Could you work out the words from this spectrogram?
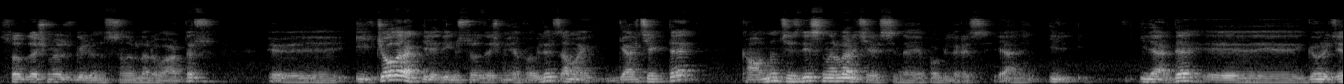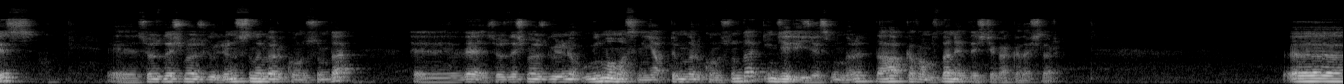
sözleşme özgürlüğünün sınırları vardır. Ee, ilki olarak dilediğimiz sözleşme yapabiliriz ama gerçekte kanunun çizdiği sınırlar içerisinde yapabiliriz. Yani il- ileride e, göreceğiz e, sözleşme özgürlüğünün sınırları konusunda ve sözleşme özgürlüğüne uyulmamasının yaptırımları konusunda inceleyeceğiz bunları. Daha kafamızda netleşecek arkadaşlar. Ee,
